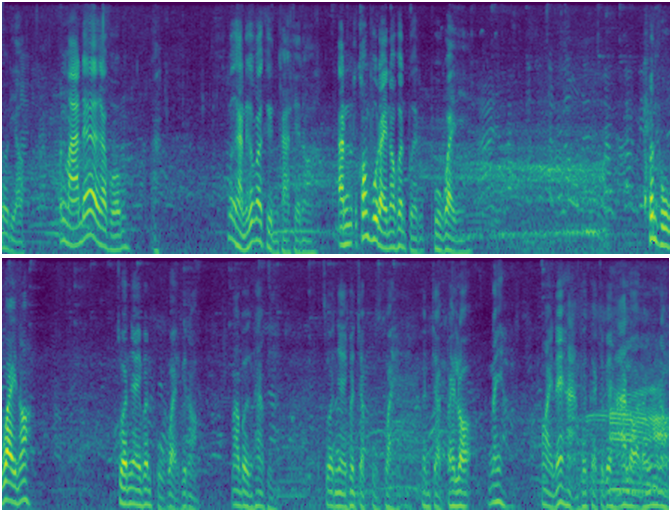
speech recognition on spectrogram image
ตัวเดียว มันหมาเด้อครับผมอะเมื่อหันขึ้นมาขึ้นคาเทเนาะอันของผู้ใดเนาะเพิ่นเปิดผูกไว้นี่เพิ่นผูกไว้เนาะส่วนใหญ่เพิ่นผูกไว้พี่น้องมาเบิ่งทางพี่ ส่วนใหญ่เพิ่นจะผูกไว้เพิ่นจะไปเลาะในหอยในหางเพิ่นก็จะไปหาเลาะแล้วพี่น้อง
